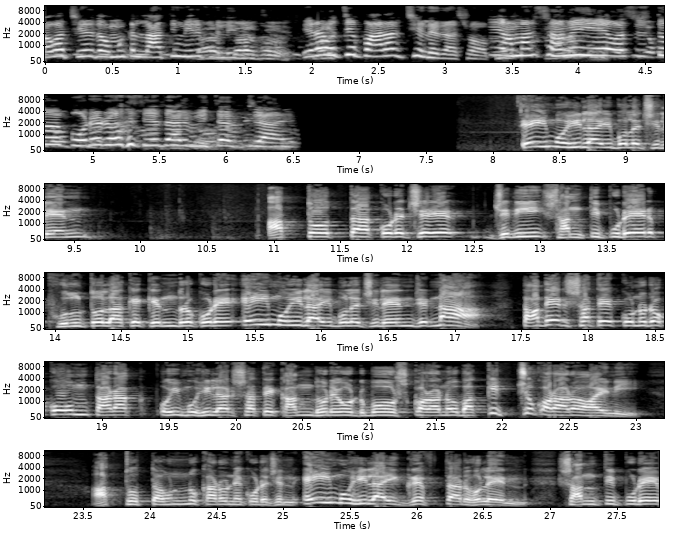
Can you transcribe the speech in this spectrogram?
বাবা ছেড়ে দাও আমাকে লাথি মেরে ফেলে দিয়েছে। এরা হচ্ছে পাড়ার ছেলেরা সব। আমার স্বামী এ অসুস্থ হয়ে পড়ে রয়েছে তার বিচার চায়। এই মহিলাই বলেছিলেন আত্মহত্যা করেছে যিনি শান্তিপুরের ফুলতলাকে কেন্দ্র করে। এই মহিলাই বলেছিলেন যে না তাদের সাথে কোনো রকম তারা ওই মহিলার সাথে কান ধরে ওঠবোস করানো বা কিচ্ছু করানো হয়নি। আত্মহত্যা অন্য কারণে করেছেন। এই মহিলাই গ্রেফতার হলেন। শান্তিপুরে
